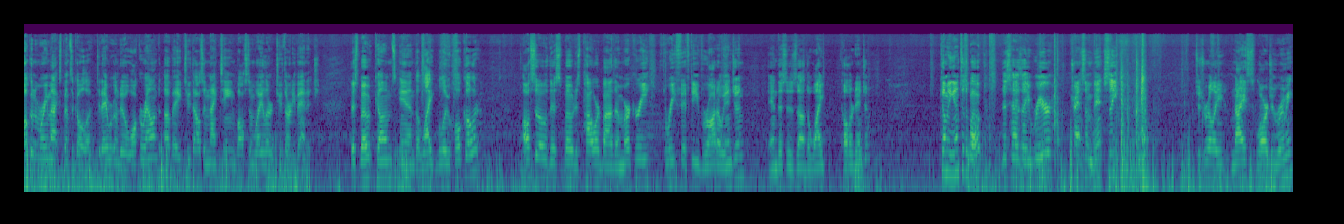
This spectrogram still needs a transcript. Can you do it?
Welcome to MarineMax Pensacola. Today we're going to do a walk around of a 2019 Boston Whaler 230 Vantage. This boat comes in the light blue hull color. Also this boat is powered by the Mercury 350 Verado engine and this is uh, the white colored engine. Coming into the boat, this has a rear transom bench seat which is really nice, large and roomy.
